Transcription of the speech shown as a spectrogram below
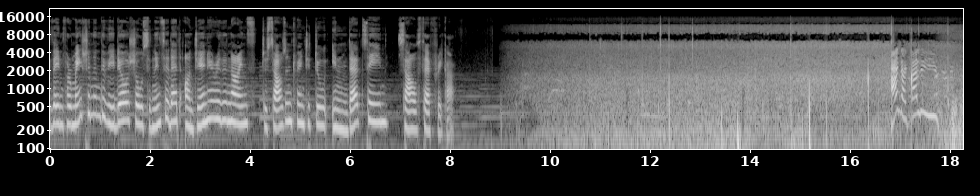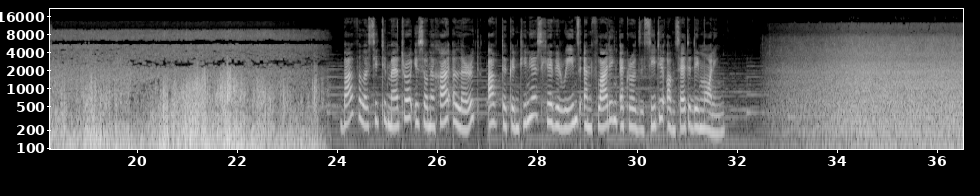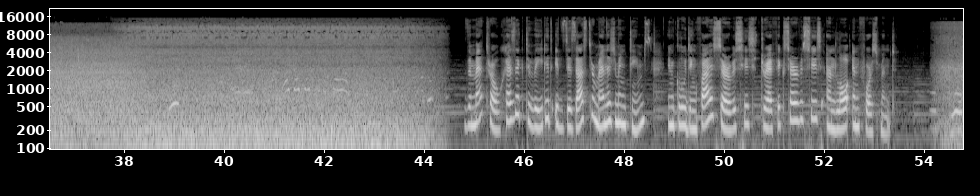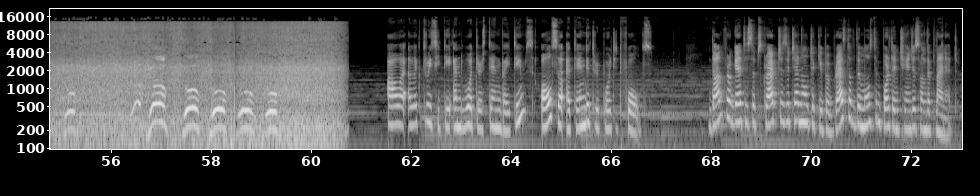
The information in the video shows an incident on January the 9th, 2022 in Mdantsane, South Africa. angaqalisi Buffalo City Metro is on a high alert after continuous heavy rains and flooding across the city on Saturday morning. The Metro has activated its disaster management teams, including fire services, traffic services, and law enforcement. Yo, yo, yo, yo, yo, yo. Our electricity and water standby teams also attended reported faults. Don't forget to subscribe to the channel to keep abreast of the most important changes on the planet.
